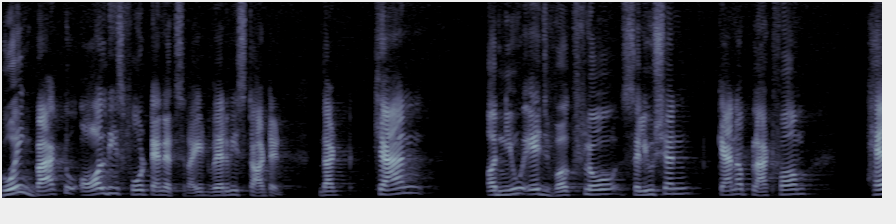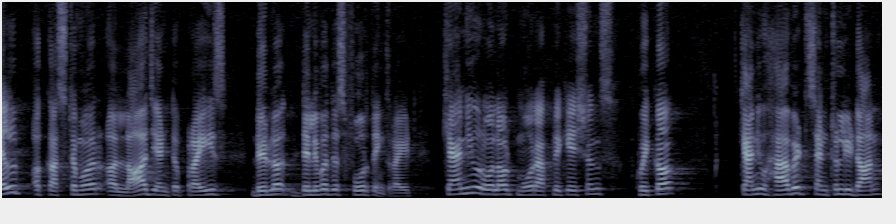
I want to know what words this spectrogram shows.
going back to all these four tenets, right, where we started, that can a new age workflow solution, can a platform help a customer, a large enterprise, deliver, deliver these four things, right? Can you roll out more applications quicker? Can you have it centrally done?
